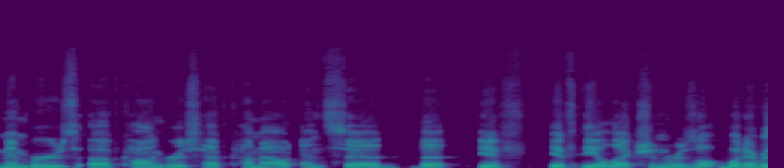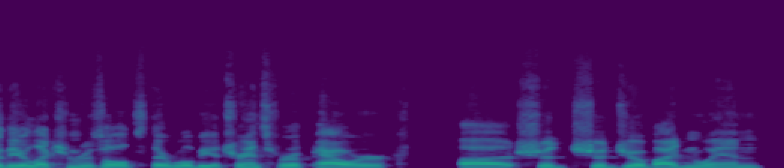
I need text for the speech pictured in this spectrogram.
members of Congress have come out and said that if if the election result whatever the election results, there will be a transfer of power uh, should should Joe Biden win.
